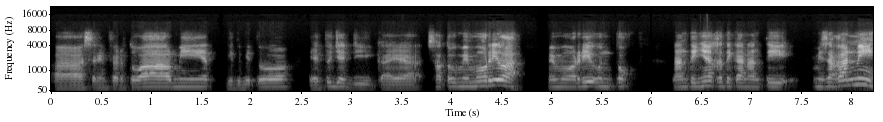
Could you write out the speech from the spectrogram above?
eh, sering virtual meet gitu-gitu ya itu jadi kayak satu memori lah. Memori untuk nantinya ketika nanti misalkan nih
